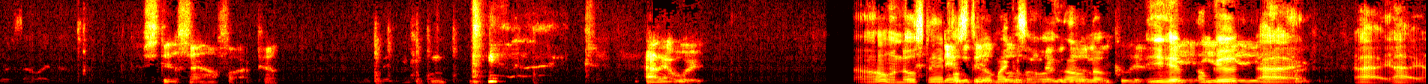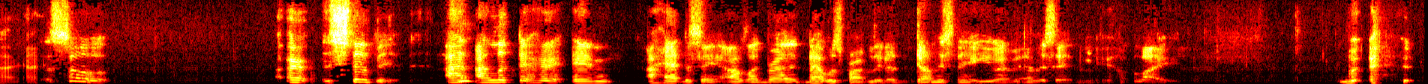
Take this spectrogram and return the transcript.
What it sound like now? Still sound far, pimp. Look at you. How that work? I don't know. Stand There close to your microphone. I don't know. Clear. You hear? Yeah, I'm yeah, good? yeah, all, right. all right. All right. All right. All right. So uh, stupid. I I looked at her and I had to say it. I was like, bruh, that was probably the dumbest thing you ever ever said to me. Like, but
